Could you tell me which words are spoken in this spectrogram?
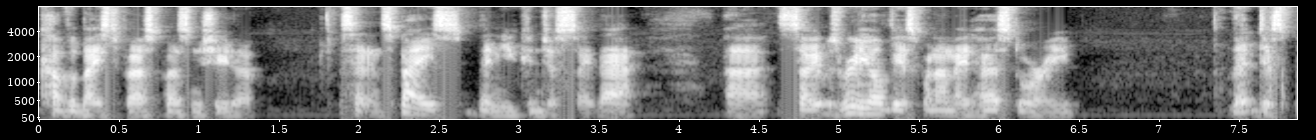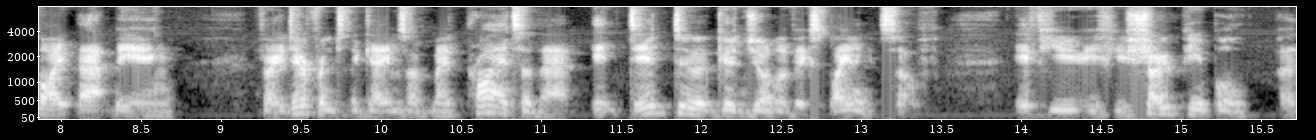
cover based first person shooter set in space, then you can just say that. Uh, so it was really obvious when I made her story that despite that being very different to the games I've made prior to that, it did do a good job of explaining itself. If you if you showed people a,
